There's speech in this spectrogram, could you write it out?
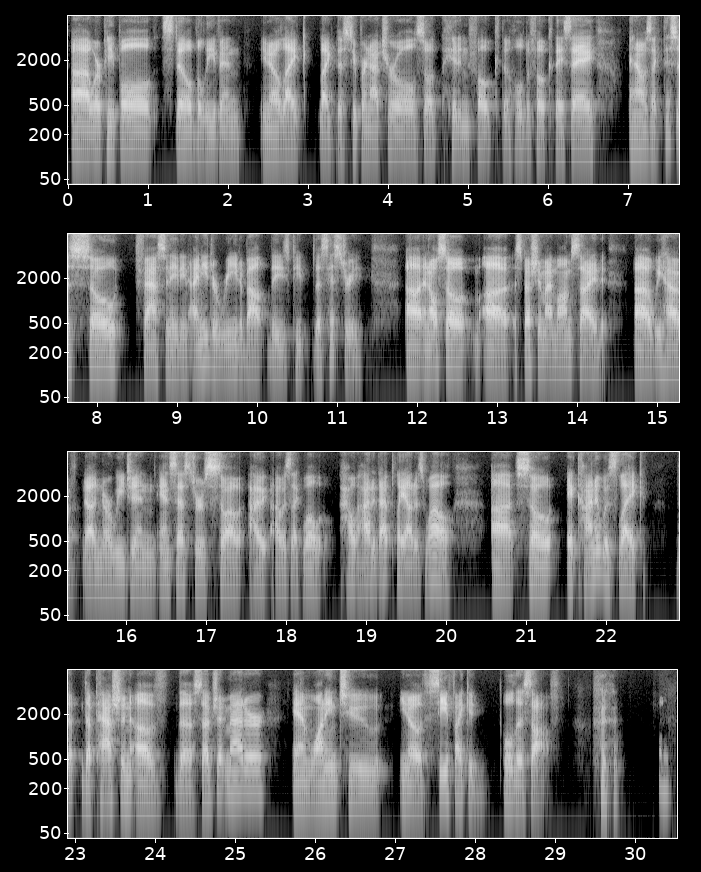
uh, where people still believe in, you know, like like the supernatural, so hidden folk, the Huldufolk, they say. And I was like, this is so fascinating. I need to read about these people, this history. Uh, and also, uh, especially my mom's side, uh, we have uh, Norwegian ancestors. So I, I was like, well, how, how did that play out as well? Uh, so it kind of was like the, the passion of the subject matter and wanting to, you know, see if I could pull this off.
